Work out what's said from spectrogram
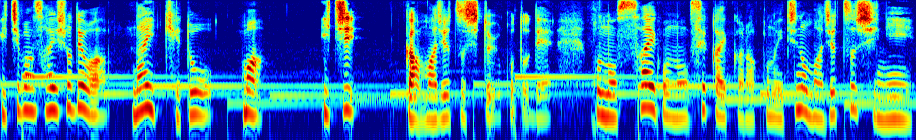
一番最初ではないけどまあ1が魔術師ということでこの最後の世界からこの1の魔術師に、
